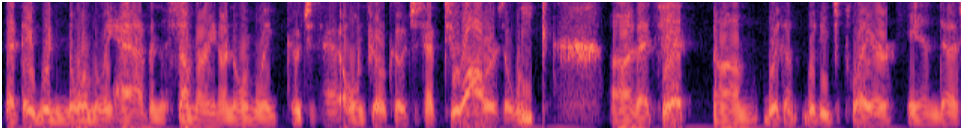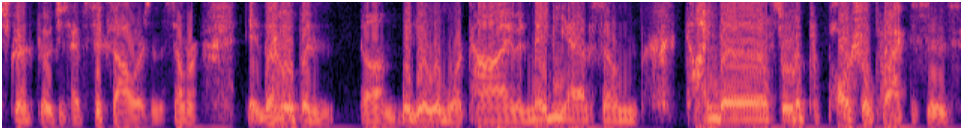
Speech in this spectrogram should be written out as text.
that they wouldn't normally have in the summer. You know, normally coaches have on-field coaches have two hours a week. Uh, that's it. Um, with a with each player, and uh, strength coaches have six hours in the summer. And they're hoping um, they get a little more time and maybe have some kind of sort of partial practices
